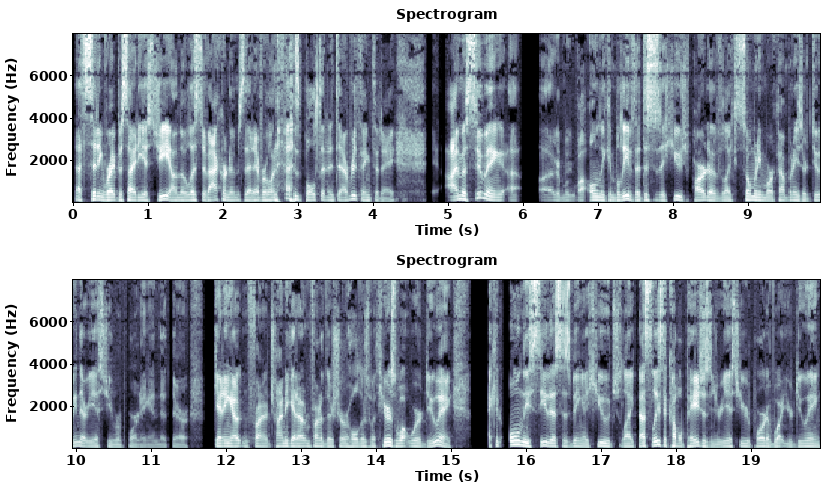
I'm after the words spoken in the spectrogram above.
that's sitting right beside ESG on the list of acronyms that everyone has bolted into everything today. I'm assuming uh, only can believe that this is a huge part of like so many more companies are doing their ESG reporting and that they're getting out in front of trying to get out in front of their shareholders with here's what we're doing. I can only see this as being a huge like that's at least a couple pages in your ESG report of what you're doing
